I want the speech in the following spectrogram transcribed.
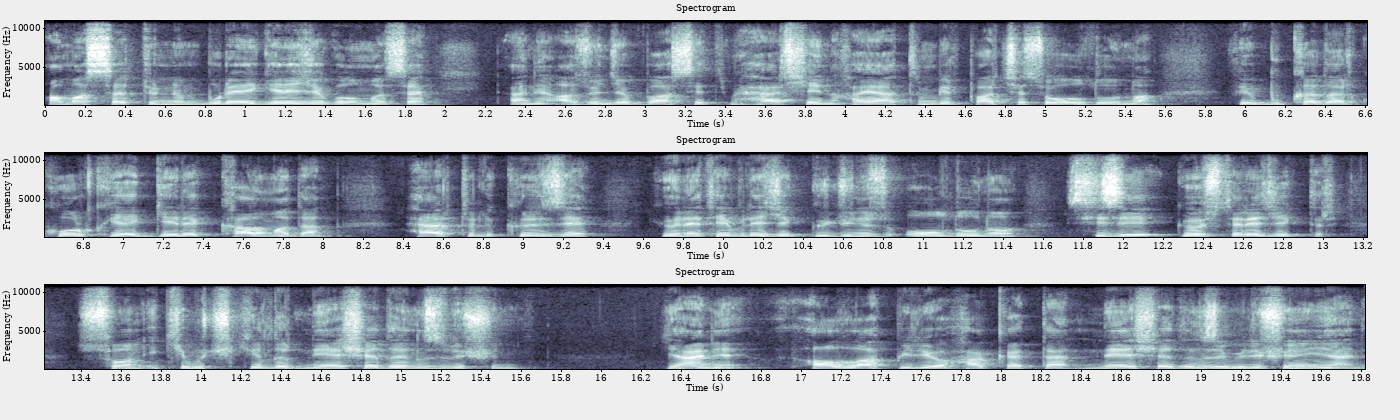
Ama Satürn'ün buraya gelecek olmasa hani az önce bahsettiğim her şeyin hayatın bir parçası olduğunu ve bu kadar korkuya gerek kalmadan her türlü krizi yönetebilecek gücünüz olduğunu sizi gösterecektir. Son iki buçuk yıldır ne yaşadığınızı düşünün. Yani Allah biliyor hakikaten ne yaşadığınızı bir düşünün yani.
